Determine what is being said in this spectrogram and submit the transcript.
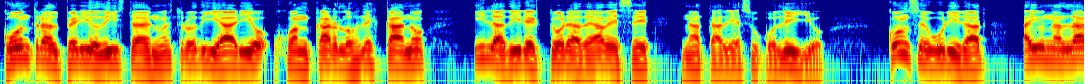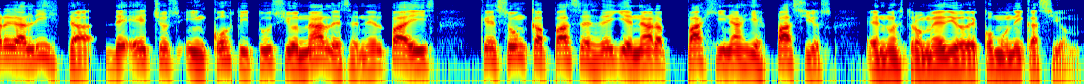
contra el periodista de nuestro diario Juan Carlos Lescano y la directora de ABC, Natalia Zucolillo. Con seguridad, hay una larga lista de hechos inconstitucionales en el país que son capaces de llenar páginas y espacios en nuestro medio de comunicación.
